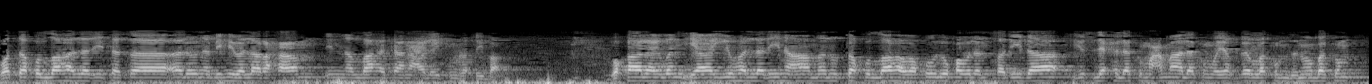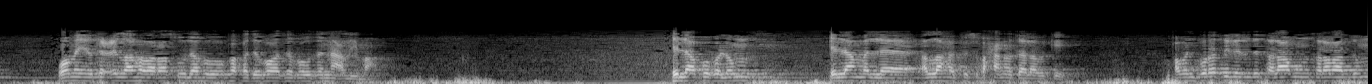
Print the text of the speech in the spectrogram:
واتقوا الله الذي تساءلون به والأرحام إن الله كان عليكم رقيبا. وقال أيضا يا أيها الذين آمنوا اتقوا الله وقولوا قولا سديدا يصلح لكم أعمالكم ويغفر لكم ذنوبكم ومن يطع الله ورسوله فقد فاز فوزا عظيما எல்லா புகழும் எல்லாம் வல்ல அல்லாஹாக்கு சுபஹானோ தாலாவுக்கு அவன் புறத்திலிருந்து சலாமும் சலவாத்தும்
